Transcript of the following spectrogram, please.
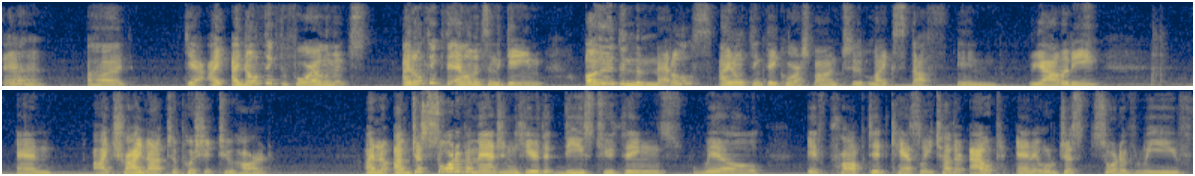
yeah. Uh, yeah, I, I don't think the four elements, I don't think the elements in the game, other than the metals, I don't think they correspond to, like, stuff in reality. And I try not to push it too hard. I don't know. I'm just sort of imagining here that these two things will, if prompted, cancel each other out, and it will just sort of leave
